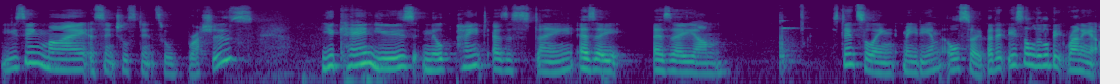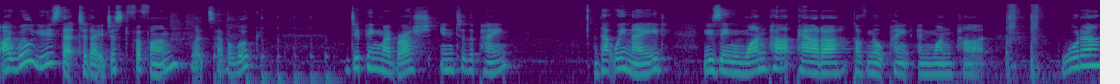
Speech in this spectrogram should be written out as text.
Using my Essential Stencil brushes, you can use milk paint as a stain, as a as a um, stenciling medium also, but it is a little bit runnier. I will use that today just for fun. Let's have a look. Dipping my brush into the paint that we made using one part powder of milk paint and one part water.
